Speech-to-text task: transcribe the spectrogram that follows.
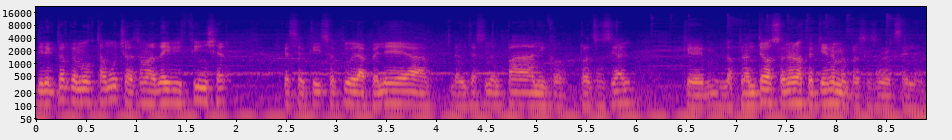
director que me gusta mucho, se llama David Fincher, que es el que hizo el Club de la Pelea, La Habitación del Pánico, Red Social, que los planteos sonoros que tiene me parecen excelentes.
